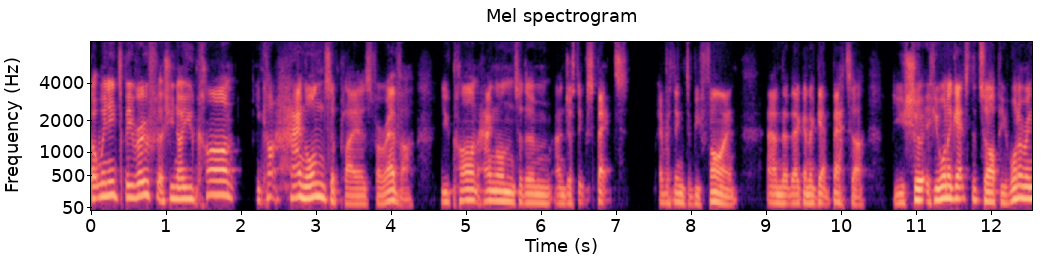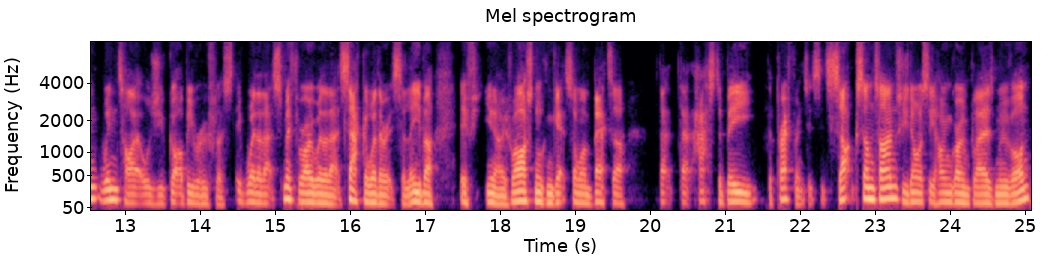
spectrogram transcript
but we need to be ruthless. You know, you can't you can't hang on to players forever. You can't hang on to them and just expect everything to be fine and that they're going to get better. You should, if you want to get to the top, if you want to win, titles, you've got to be ruthless. If, whether that's Smith Rowe, whether that's Saka, whether it's Saliba, if you know if Arsenal can get someone better, that that has to be the preference. It's, it sucks sometimes because you don't want to see homegrown players move on,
